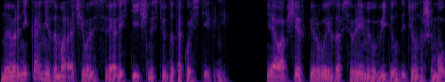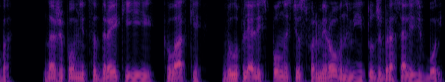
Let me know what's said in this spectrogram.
наверняка не заморачивались с реалистичностью до такой степени. Я вообще впервые за все время увидел детеныша моба. Даже, помнится, Дрейки и Кладки вылуплялись полностью сформированными и тут же бросались в бой.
